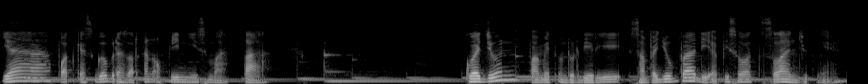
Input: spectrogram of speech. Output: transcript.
ya podcast gue berdasarkan opini semata. Gue Jun pamit undur diri. Sampai jumpa di episode selanjutnya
